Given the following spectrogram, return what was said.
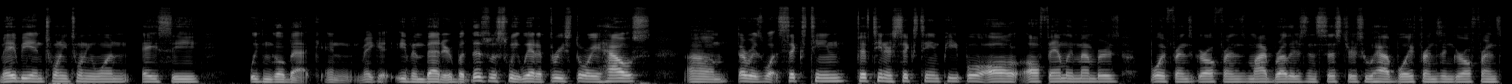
Maybe in 2021 AC we can go back and make it even better. But this was sweet. We had a three story house. Um, there was what 16, 15 or 16 people, all all family members, boyfriends, girlfriends, my brothers and sisters who have boyfriends and girlfriends,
